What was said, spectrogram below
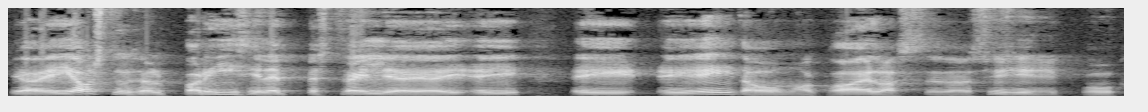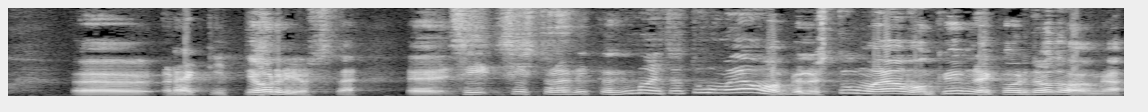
ja ei astu sealt Pariisi leppest välja ja ei, ei, ei, ei heida oma kaelast seda süsiniku äh, räkiti orjust Eh, siis, siis tuleb ikkagi mõelda tuumajaama peale, sest tuumajaam on kümneid kordi odavam ja,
